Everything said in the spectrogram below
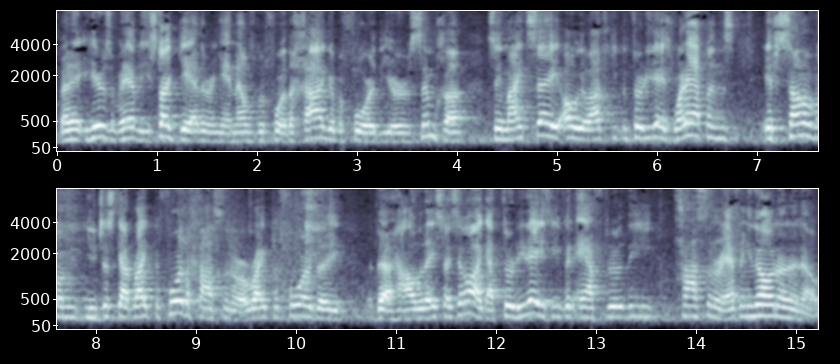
But here's what happens: you start gathering animals before the chag or before your simcha. So you might say, oh, you're allowed to keep them 30 days. What happens if some of them you just got right before the chasana or right before the the holiday. So I said, oh, I got 30 days even after the chasen or after. No, no, no, no.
